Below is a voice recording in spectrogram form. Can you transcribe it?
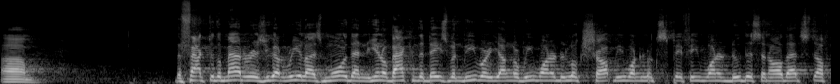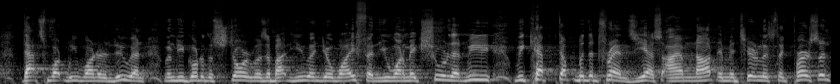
Um, The fact of the matter is, you got to realize more than, you know, back in the days when we were younger, we wanted to look sharp, we wanted to look spiffy, we wanted to do this and all that stuff. That's what we wanted to do. And when we go to the store, it was about you and your wife, and you want to make sure that we, we kept up with the trends. Yes, I am not a materialistic person,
